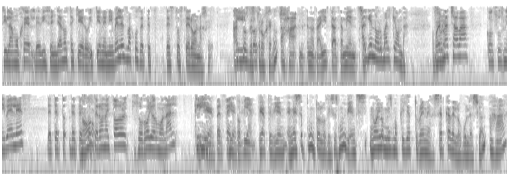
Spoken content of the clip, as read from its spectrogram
si la mujer le dicen ya no te quiero y tiene niveles bajos de te- testosterona. Sí. y Altos de estrógenos. Ajá, no, ahí está también. ¿Alguien normal qué onda? O Bueno. sea, una chava con sus niveles de, teto- de testosterona y todo el- su rollo hormonal, clean, perfecto, bien. Fíjate bien, en ese punto lo dices muy bien. No es lo mismo que ella truene cerca de la ovulación, Ajá.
